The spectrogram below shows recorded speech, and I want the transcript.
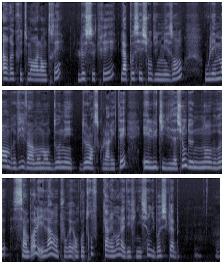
un recrutement à l'entrée, le secret, la possession d'une maison où les membres vivent à un moment donné de leur scolarité et l'utilisation de nombreux symboles. Et là, on, pourrait, on retrouve carrément la définition du Boys Club. Hein.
